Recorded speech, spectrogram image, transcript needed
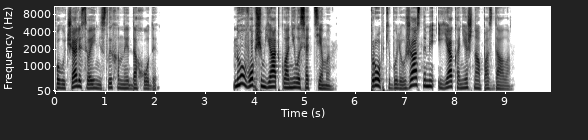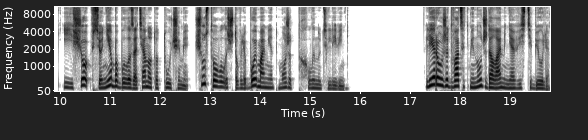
получали свои неслыханные доходы. Ну, в общем, я отклонилась от темы. Пробки были ужасными, и я, конечно, опоздала и еще все небо было затянуто тучами. Чувствовалось, что в любой момент может хлынуть ливень. Лера уже 20 минут ждала меня в вестибюле.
